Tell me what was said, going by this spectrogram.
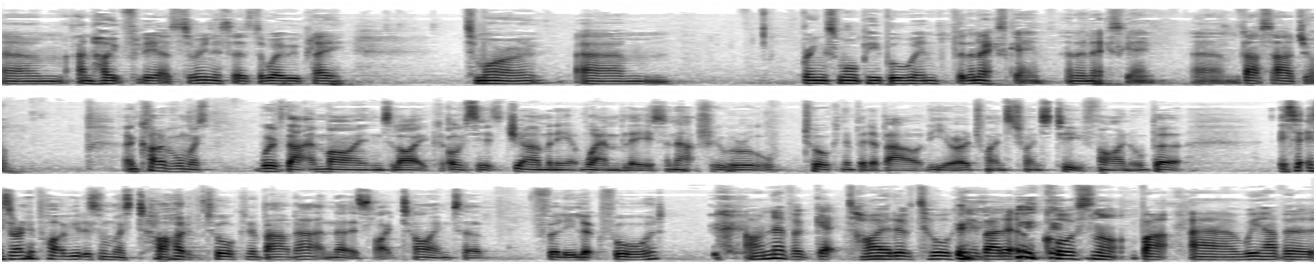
um, and hopefully, as Sarina says, the way we play tomorrow um, brings more people in for the next game and the next game. Um, that's our job. And kind of almost with that in mind, like obviously it's Germany at Wembley, so naturally we're all talking a bit about the Euro 2022 final. But is, is there any part of you that's almost tired of talking about that, and that it's like time to fully look forward? I'll never get tired of talking about it. Of course not. But uh, we have a,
